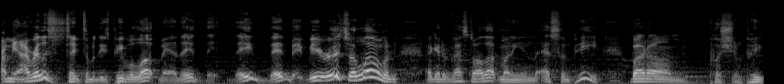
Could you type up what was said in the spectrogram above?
I mean, I really should take some of these people up, man. They they they they make me rich alone. I could invest all that money in the S and P. But um, pushing P.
